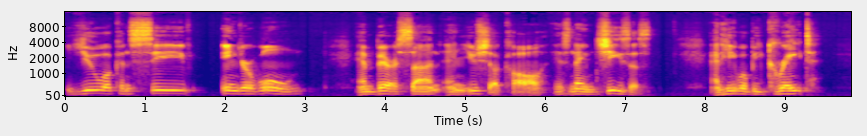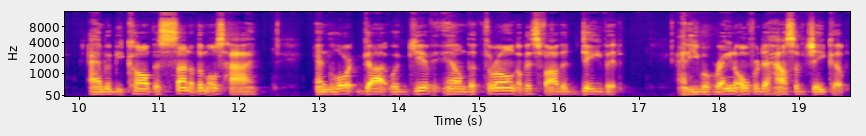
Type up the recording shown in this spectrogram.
you will conceive in your womb and bear a son, and you shall call his name Jesus. And he will be great and would be called the Son of the Most High. And the Lord God will give him the throne of his father David, and he will reign over the house of Jacob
